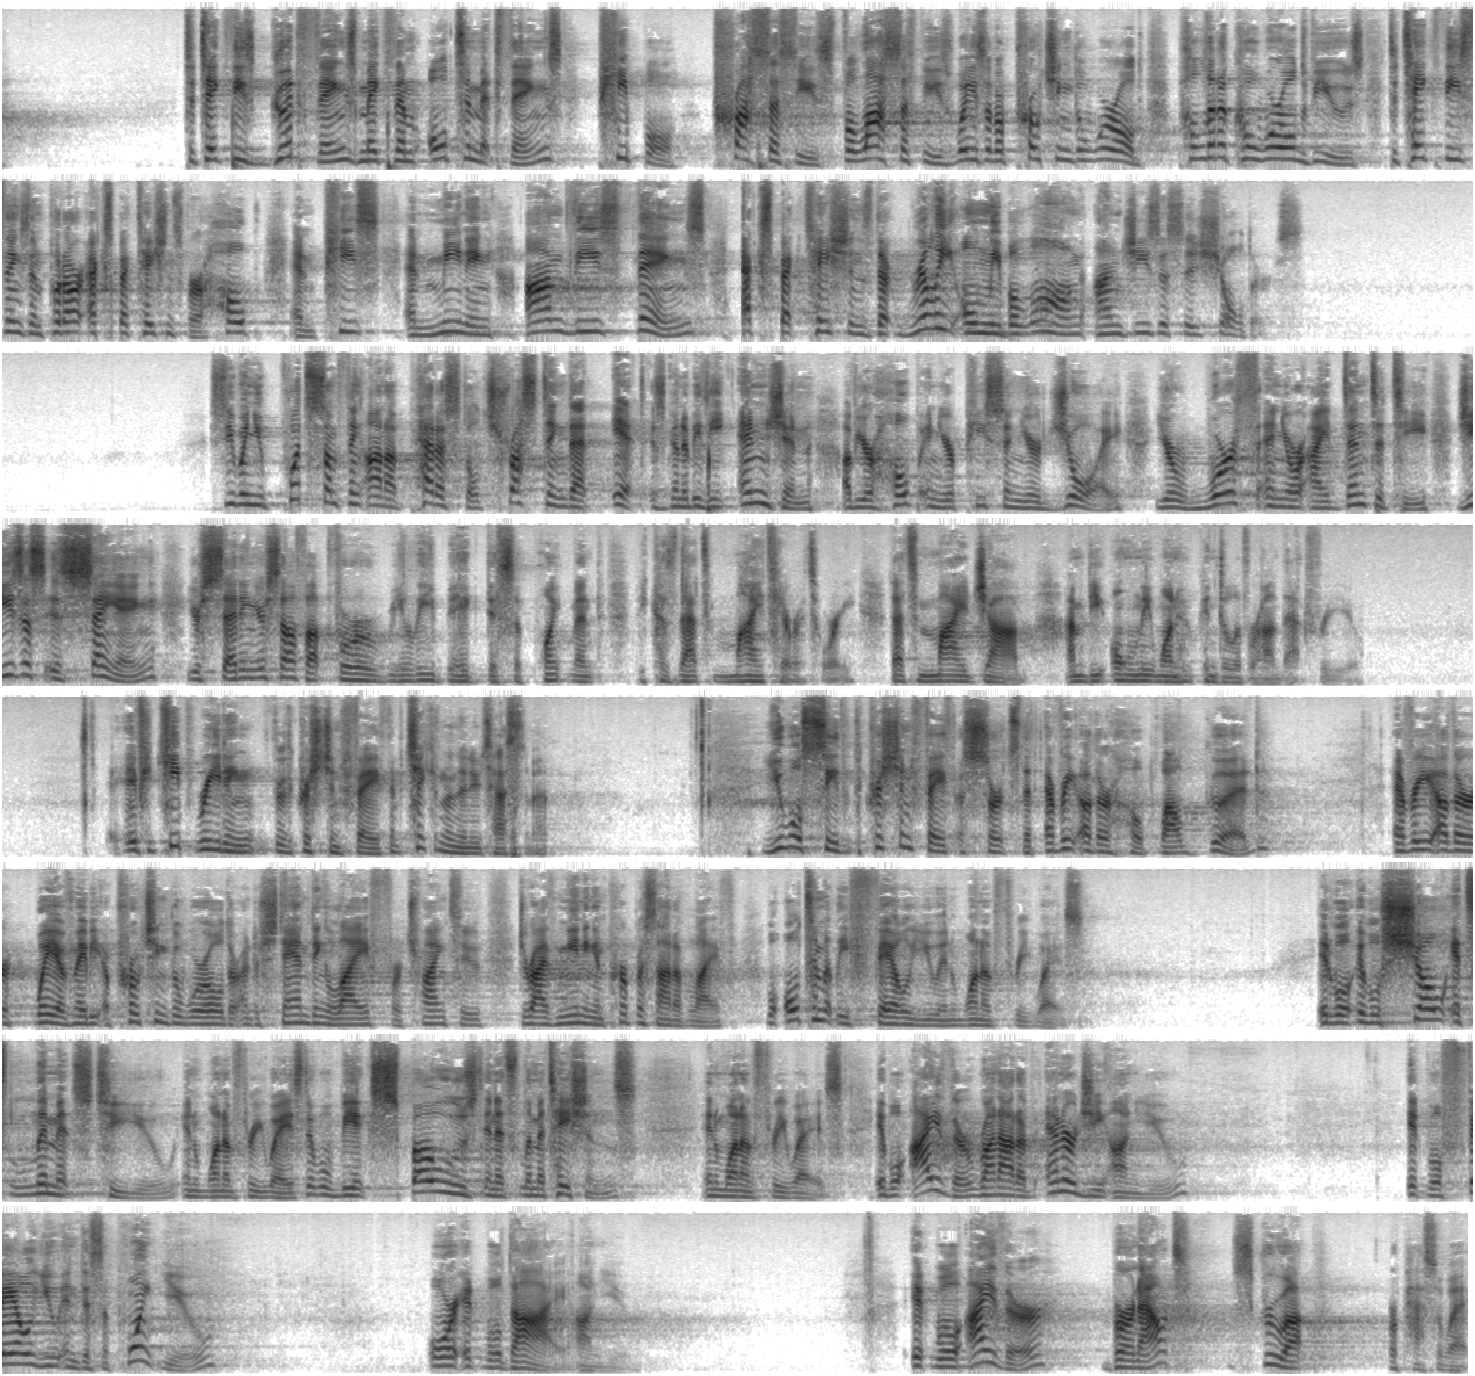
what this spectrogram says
to take these good things, make them ultimate things, people, processes, philosophies, ways of approaching the world, political worldviews, to take these things and put our expectations for hope and peace and meaning on these things, expectations that really only belong on Jesus' shoulders. See, when you put something on a pedestal, trusting that it is going to be the engine of your hope and your peace and your joy, your worth and your identity, Jesus is saying you're setting yourself up for a really big disappointment because that's my territory. That's my job. I'm the only one who can deliver on that for you. If you keep reading through the Christian faith, in particular in the New Testament, you will see that the Christian faith asserts that every other hope, while good, every other way of maybe approaching the world or understanding life or trying to derive meaning and purpose out of life, will ultimately fail you in one of three ways. It will, it will show its limits to you in one of three ways. It will be exposed in its limitations in one of three ways. It will either run out of energy on you, it will fail you and disappoint you, or it will die on you. It will either burn out, screw up, or pass away.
